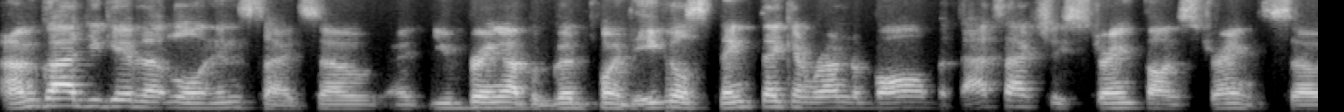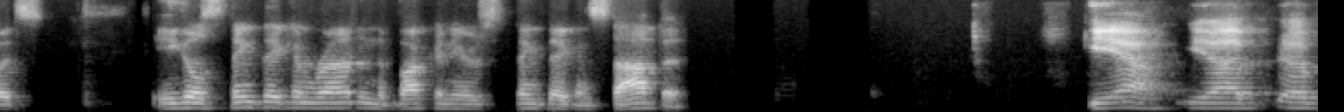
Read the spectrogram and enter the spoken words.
I'm glad you gave that little insight. So uh, you bring up a good point. The Eagles think they can run the ball, but that's actually strength on strength. So it's Eagles think they can run, and the Buccaneers think they can stop it. Yeah, yeah. Uh,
